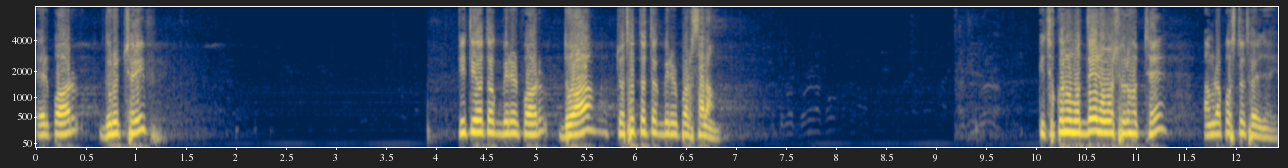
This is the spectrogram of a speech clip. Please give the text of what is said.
এরপর দুরুদ শরীফ। তৃতীয় তকবীরের পর দোয়া, চতুর্থ তকবীরের পর সালাম। কিছুক্ষণের মধ্যেই নামাজ শুরু হচ্ছে, আমরা প্রস্তুত হয়ে যাই।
